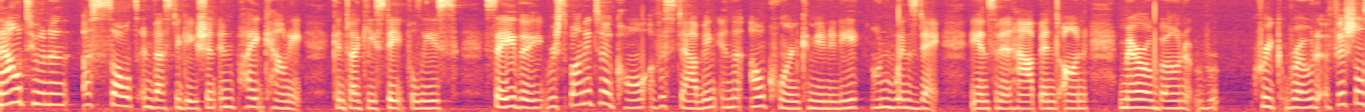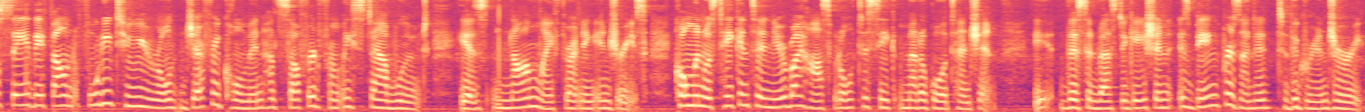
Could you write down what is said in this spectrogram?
Now to an assault investigation in Pike County. Kentucky State Police say they responded to a call of a stabbing in the Elkhorn community on Wednesday. The incident happened on Marrowbone Creek Road. Officials say they found 42-year-old Jeffrey Coleman had suffered from a stab wound. He has non-life-threatening injuries. Coleman was taken to a nearby hospital to seek medical attention. This investigation is being presented to the grand jury.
